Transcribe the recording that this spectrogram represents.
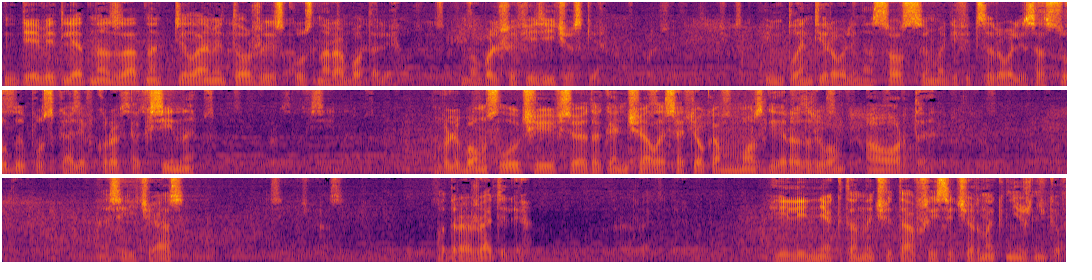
Девять лет назад над телами тоже искусно работали, но больше физически. Имплантировали насосы, модифицировали сосуды, пускали в кровь токсины. В любом случае, все это кончалось отеком мозга и разрывом аорты. А сейчас? Подражатели? Или некто, начитавшийся чернокнижников?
